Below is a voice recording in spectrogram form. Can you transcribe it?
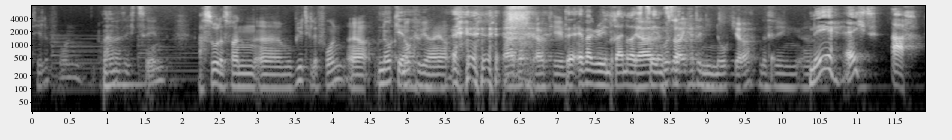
Telefon? 3310? Ach so, das war ein äh, Mobiltelefon. Ja. Nokia. Nokia, ja. ja, doch, ja, okay. Der Evergreen 3310. Ja, ich muss sagen, ich hatte nie Nokia, deswegen. Äh, nee, echt? Ach.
